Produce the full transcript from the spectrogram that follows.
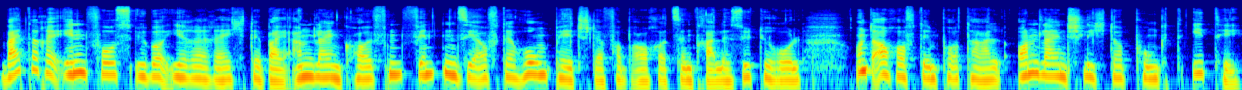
Weitere Infos über Ihre Rechte bei Online-Käufen finden Sie auf der Homepage der Verbraucherzentrale Südtirol und auch auf dem Portal onlineschlichter.it.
